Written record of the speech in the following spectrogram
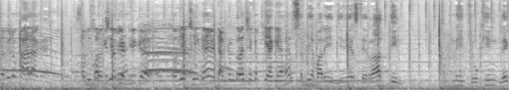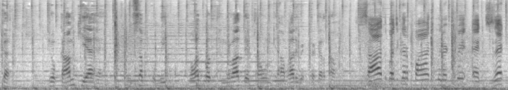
सभी लोग बाहर आ गए। सभी सुरक्षित तबीयत हैं? ठीक है? तबीयत ठीक है? डॉक्टर द्वारा चेकअप किया गया है? सभी हमारे इंजीनियर्स थे रात दिन अपने जोखिम लेकर जो काम किया है उन सबको भी बहुत बहुत धन्यवाद देता हूँ उनके आभार व्यक्त करता हूँ। सात बजकर पाँच मिनट पे एग्जैक्ट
